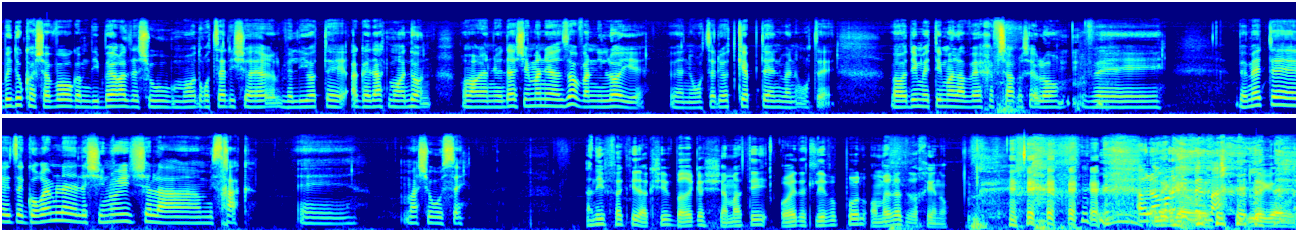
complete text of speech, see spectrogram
בדיוק השבוע הוא גם דיבר על זה שהוא מאוד רוצה להישאר ולהיות אה, אגדת מועדון. הוא אמר, אני יודע שאם אני אעזוב, אני לא אהיה. ואני רוצה להיות קפטן, ואני רוצה... והאוהדים מתים עליו, ואיך אפשר שלא. ובאמת אה, זה גורם ל- לשינוי של המשחק, אה, מה שהוא עושה. אני הפסקתי להקשיב ברגע ששמעתי אוהדת ליברפול אומרת זכינו. אבל לא אמרתי לגמרי, במה. לגמרי.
